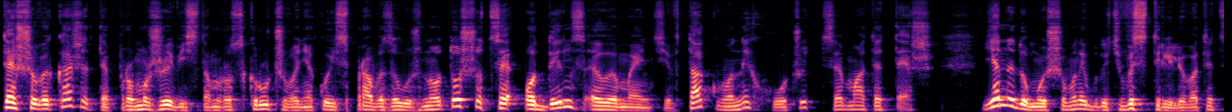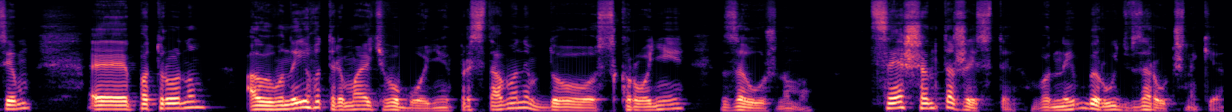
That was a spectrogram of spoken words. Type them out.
Те, що ви кажете про можливість там розкручування якоїсь справи залужного, то це один з елементів. Так вони хочуть це мати теж. Я не думаю, що вони будуть вистрілювати цим е, патроном, але вони його тримають в обойні, приставленим до скроні залужному. Це шантажисти, вони беруть в заручники,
